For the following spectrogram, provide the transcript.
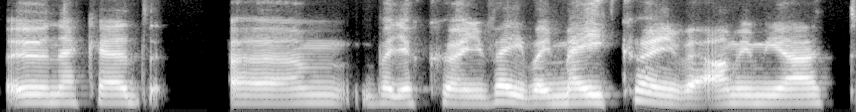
ő neked, vagy a könyvei, vagy melyik könyve, ami miatt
